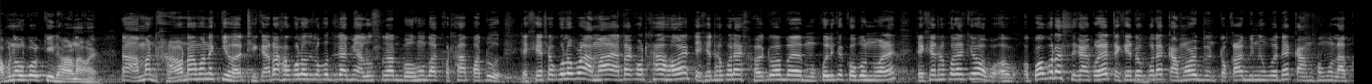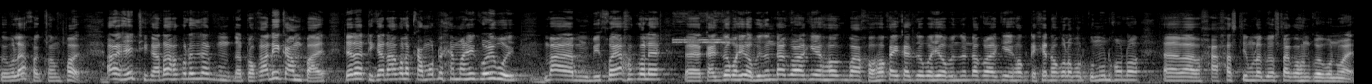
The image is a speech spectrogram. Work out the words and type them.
আপোনালোকৰ কি ধাৰণা হয়? আমাৰ ধাৰণা মানে কি হয় ঠিকাদাৰসকলৰ লগত যেতিয়া আমি আলোচনাত বহোঁ বা কথা পাতোঁ তেখেতসকলৰ পৰা আমাৰ এটা কথা হয় তেখেতসকলে হয়তো মুকলিকৈ ক'ব নোৱাৰে তেখেতসকলে কিয় অপ- অপ- অপকতে স্বীকাৰ কৰে তেখেতসকলে কামৰ টকাৰ বিনিময়তে কামসমূহ লাভ কৰিবলৈ সক্ষম হয়। আৰু সেই ঠিকাদাৰসকলে যেতিয়া টকা দি কাম পায় তেতিয়া ঠিকাদাৰসকলে কামতো হেমাহি কৰিবই। বা বিষয়াসকলে কাৰ্যবাহী অভিযন্তাগৰাকীয়ে হওক বা সহকাৰী কাৰ্যবাহী অভিযন্তাগৰাকীয়ে হওক তেখেতসকলৰ ওপৰত কোনো ধৰণৰ শাস্তিমূলক ব্যৱস্থা গ্ৰহণ কৰিব নোৱাৰে।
